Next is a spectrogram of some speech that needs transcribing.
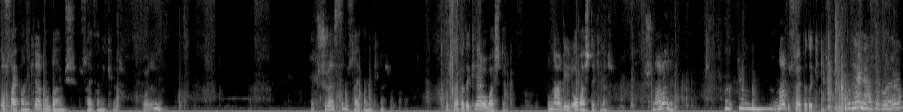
O sayfanınkiler buradaymış. Bu sayfanınkiler. Gördün mü? Bak şurası bu sayfanınkiler. Bu sayfadakiler o başta. Bunlar değil o baştakiler. Şunlar var ya. Bakıyorum. Bunlar bu sayfadakiler. Bunları nerede koyarım?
